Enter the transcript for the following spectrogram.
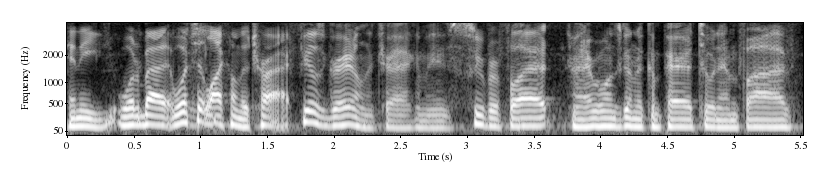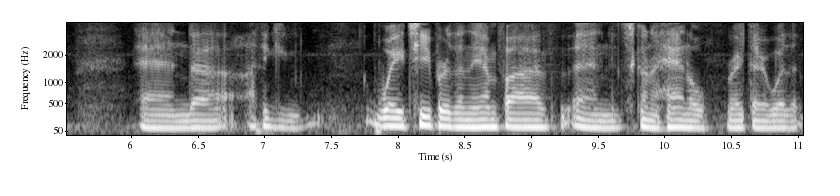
Any? What about? What's it like on the track? It feels great on the track. I mean, it's super flat. I mean, everyone's going to compare it to an M5, and uh, I think you way cheaper than the M5, and it's going to handle right there with it.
